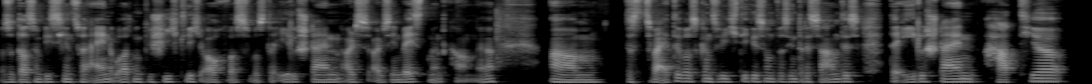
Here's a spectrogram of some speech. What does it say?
Also das ein bisschen zur Einordnung geschichtlich auch, was, was der Edelstein als, als Investment kann. Ja. Ähm, das Zweite, was ganz wichtig ist und was interessant ist, der Edelstein hat ja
